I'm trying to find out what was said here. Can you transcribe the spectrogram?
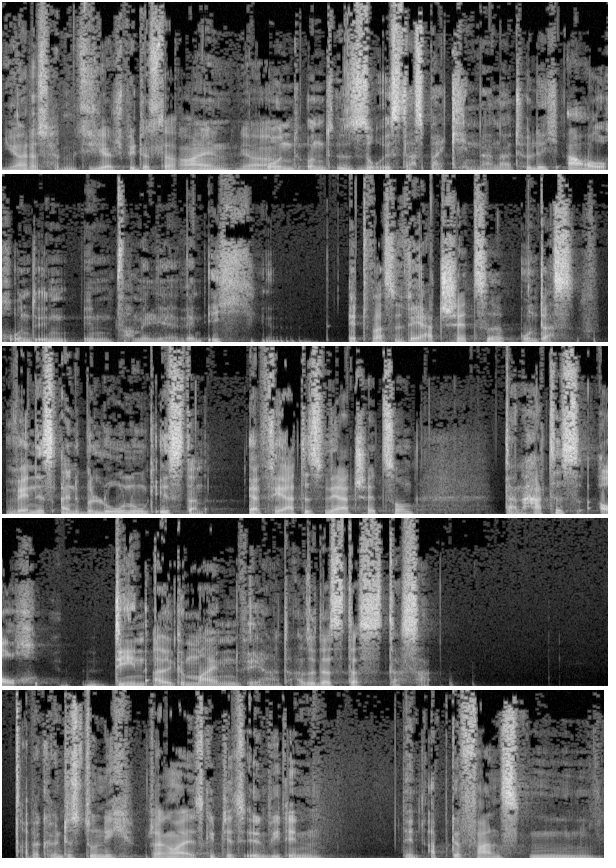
Ja, das hat mit Sicherheit spielt das da rein, ja. Und, und so ist das bei Kindern natürlich auch und im, im Familien. Wenn ich etwas wertschätze und das, wenn es eine Belohnung ist, dann erfährt es Wertschätzung, dann hat es auch den allgemeinen Wert. Also das, das, das. Aber könntest du nicht, sagen wir mal, es gibt jetzt irgendwie den, den abgefahrensten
